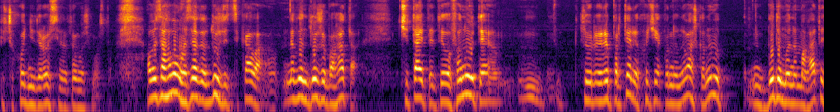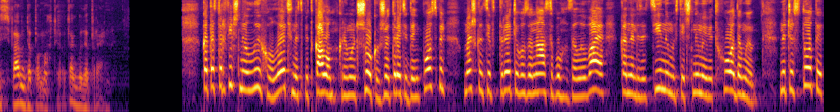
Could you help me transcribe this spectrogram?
пішохідній дорожці на тому ж мосту. Але загалом газета дуже цікава, новин дуже багато. Читайте, телефонуйте. Репортери, хоч як воно не важко, але ми будемо намагатись вам допомогти. Отак буде правильно. Катастрофічне лихо ледь не спіткало Кременчук. Вже третій день поспіль мешканців третього занасипу заливає каналізаційними стічними відходами. Нечистоти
